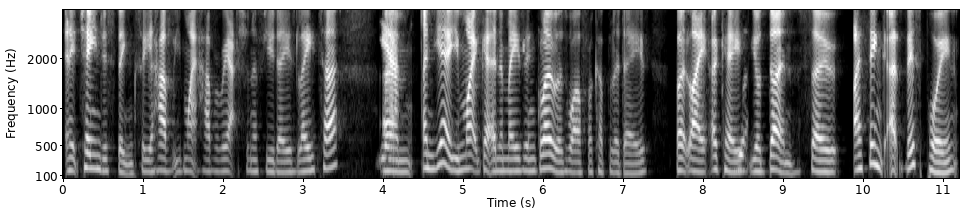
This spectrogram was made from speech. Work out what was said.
and it changes things. So you have you might have a reaction a few days later. Yeah, Um, and yeah, you might get an amazing glow as well for a couple of days. But like, okay, Yeah. you're done. So I think at this point,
